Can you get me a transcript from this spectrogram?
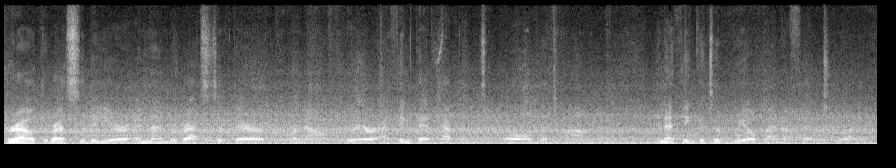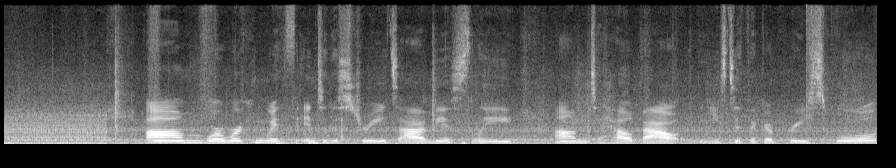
throughout the rest of the year and then the rest of their Cornell career. I think that happens all the time, and I think it's a real benefit to it. Um, we're working with Into the Streets, obviously, um, to help out East Ithaca Preschool,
